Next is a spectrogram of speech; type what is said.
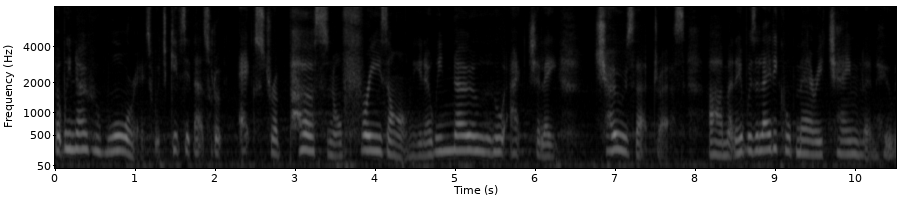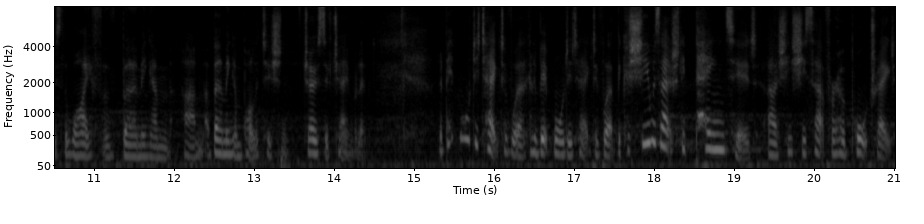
But we know who wore it, which gives it that sort of extra personal frisson. You know, we know who actually chose that dress. Um, and it was a lady called Mary Chamberlain, who was the wife of Birmingham, um, a Birmingham politician, Joseph Chamberlain a bit more detective work and a bit more detective work because she was actually painted, uh, she, she sat for her portrait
